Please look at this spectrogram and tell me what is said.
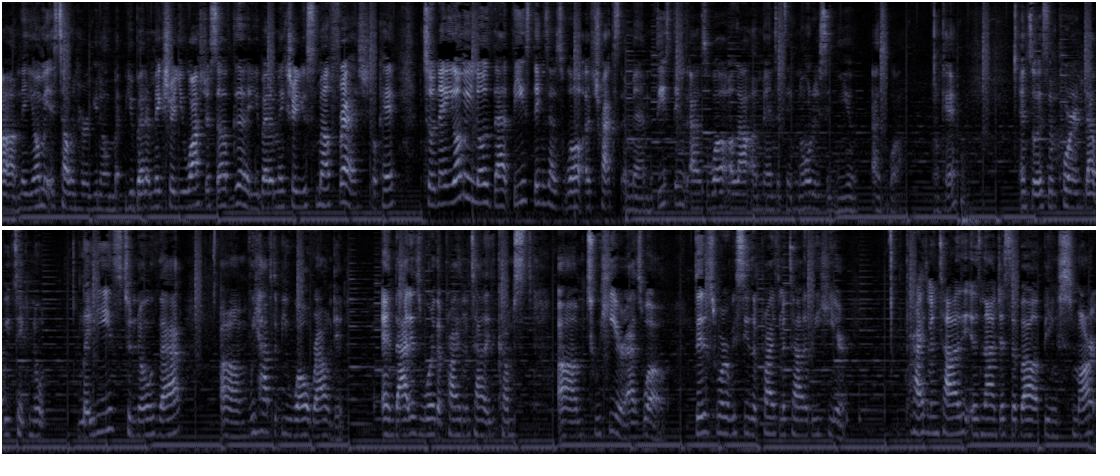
Um, Naomi is telling her, you know, you better make sure you wash yourself good. You better make sure you smell fresh, okay? So Naomi knows that these things as well attracts a man. These things as well allow a man to take notice in you as well, okay? And so it's important that we take note, ladies, to know that um, we have to be well-rounded, and that is where the prize mentality comes um, to here as well. This is where we see the prize mentality here. Prize mentality is not just about being smart.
